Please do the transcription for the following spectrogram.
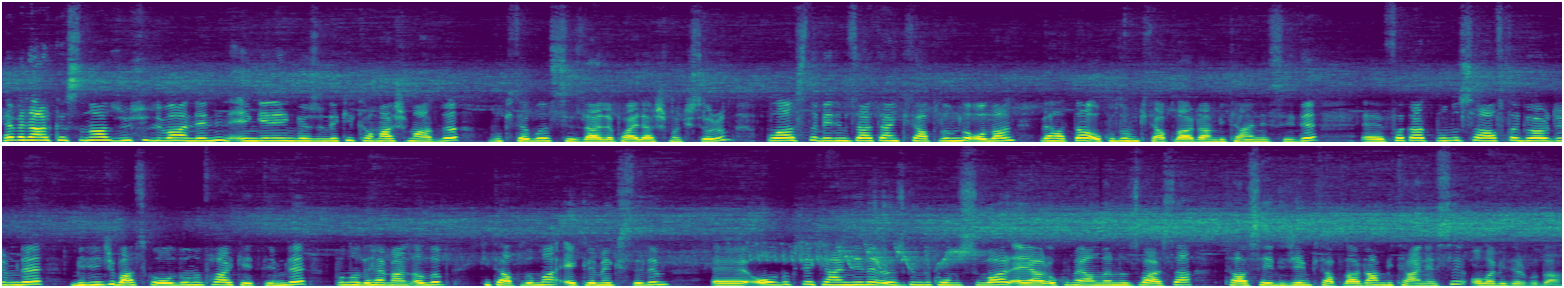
Hemen arkasından Zülfü Livaneli'nin Engelin Gözündeki Kamaşma adlı bu kitabı sizlerle paylaşmak istiyorum. Bu aslında benim zaten kitaplığımda olan ve hatta okuduğum kitaplardan bir tanesiydi. E, fakat bunu sahafta gördüğümde birinci baskı olduğunu fark ettiğimde bunu da hemen alıp kitaplığıma eklemek istedim. E, oldukça kendine özgün bir konusu var. Eğer okumayanlarınız varsa tavsiye edeceğim kitaplardan bir tanesi olabilir bu da.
